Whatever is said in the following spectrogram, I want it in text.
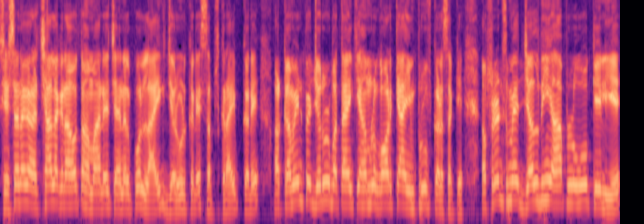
सेशन अगर अच्छा लग रहा हो तो हमारे चैनल को लाइक ज़रूर करें सब्सक्राइब करें और कमेंट पे ज़रूर बताएँ कि हम लोग और क्या इम्प्रूव कर सके। और फ्रेंड्स मैं जल्द ही आप लोगों के लिए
